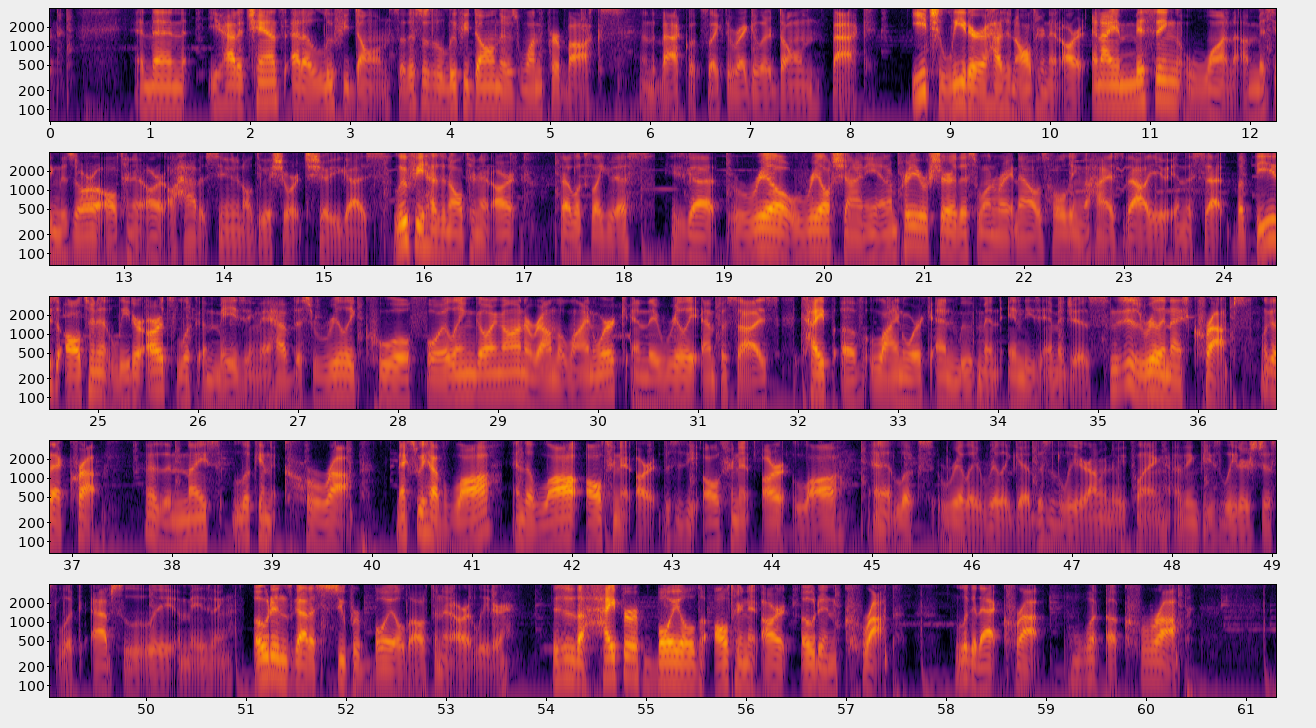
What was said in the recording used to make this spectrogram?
And then you had a chance at a Luffy Don. So this was the Luffy Don. There's one per box. And the back looks like the regular Don back. Each leader has an alternate art. And I am missing one. I'm missing the Zoro alternate art. I'll have it soon. And I'll do a short to show you guys. Luffy has an alternate art that looks like this. He's got real, real shiny, and I'm pretty sure this one right now is holding the highest value in the set. But these alternate leader arts look amazing. They have this really cool foiling going on around the line work, and they really emphasize type of line work and movement in these images. And this is really nice crops. Look at that crop. That is a nice looking crop. Next we have Law and the Law alternate art. This is the alternate art Law and it looks really, really good. This is the leader I'm going to be playing. I think these leaders just look absolutely amazing. Oden's got a super boiled alternate art leader. This is the hyper boiled alternate art Odin crop. Look at that crop. What a crop.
